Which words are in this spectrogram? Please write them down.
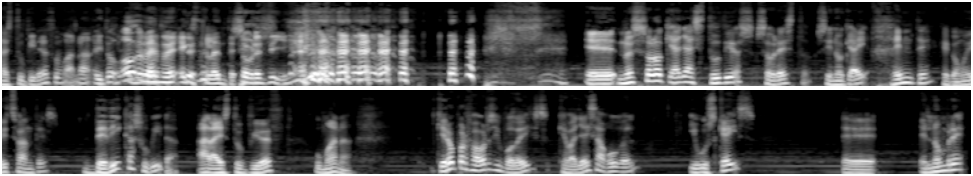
La estupidez humana. Y tú, oh, excelente. Sobre ti. Eh, no es solo que haya estudios sobre esto, sino que hay gente que, como he dicho antes, dedica su vida a la estupidez humana. Quiero, por favor, si podéis, que vayáis a Google y busquéis eh, el nombre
